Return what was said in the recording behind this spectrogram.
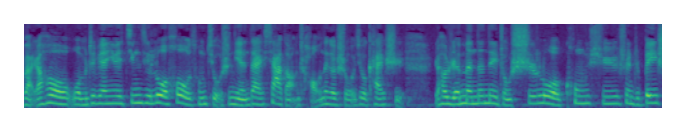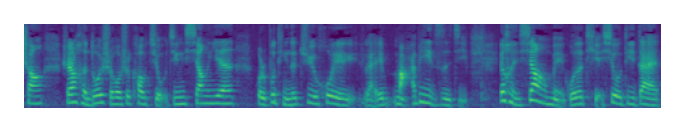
对吧？然后我们这边因为经济落后，从九十年代下岗潮那个时候就开始，然后人们的那种失落、空虚，甚至悲伤，实际上很多时候是靠酒精、香烟或者不停的聚会来麻痹自己，又很像美国的铁锈地带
